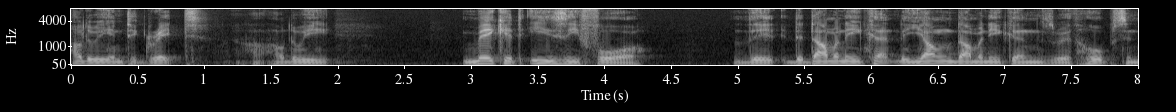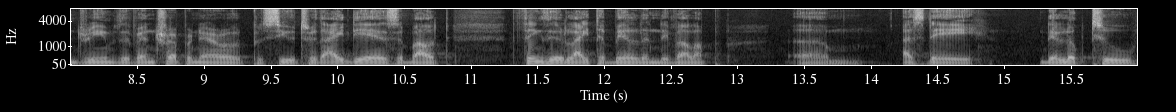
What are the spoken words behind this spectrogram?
how do we integrate? How do we make it easy for the the Dominican, the young Dominicans with hopes and dreams of entrepreneurial pursuits, with ideas about things they would like to build and develop, um, as they they look to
